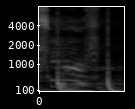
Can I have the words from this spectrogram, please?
smooth.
